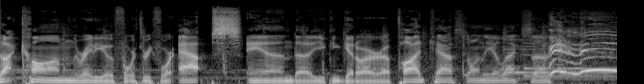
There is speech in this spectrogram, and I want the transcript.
Dot com, the Radio 434 apps, and uh, you can get our uh, podcast on the Alexa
